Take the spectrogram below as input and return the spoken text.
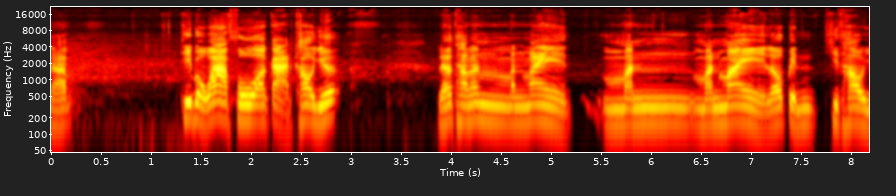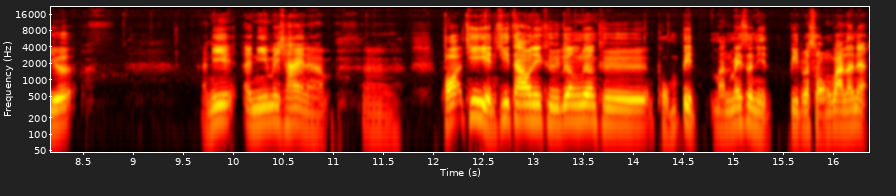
นะครับ ที่บอกว่าโฟอากาศเข้าเยอะ แล้วทำให้มันมันไหม้มันมันไหม้แล้วเป็นขี้เถ้าเยอะ อันนี้อันนี้ไม่ใช่นะครับอ่าเพราะที่เห็นขี้เถ้านี่คือเรื่องเรื่องคือ ผมปิดมันไม่สนิทปิดมาสองวันแล้วเนี่ย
